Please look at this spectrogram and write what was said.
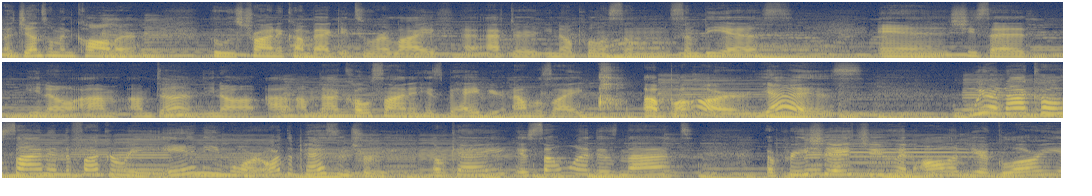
a, a gentleman caller who was trying to come back into her life after you know pulling some some BS, and she said, you know, I'm I'm done. You know, I, am not mm-hmm. co-signing his behavior, and I was like, oh, a bar, yes. We are not co-signing the fuckery anymore or the peasantry. Okay, if someone does not appreciate you and all of your glory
